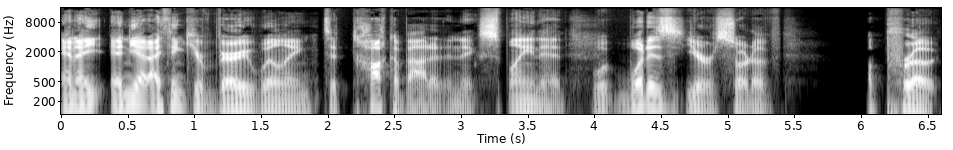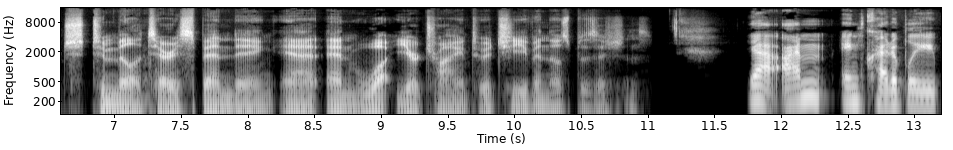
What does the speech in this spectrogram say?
And I and yet I think you're very willing to talk about it and explain it. What is your sort of approach to military spending and, and what you're trying to achieve in those positions? Yeah, I'm incredibly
